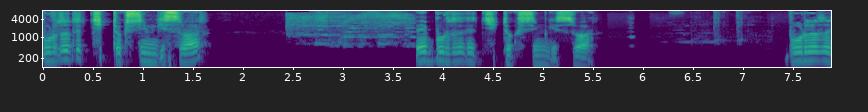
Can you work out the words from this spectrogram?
burada da TikTok simgesi var. Ve burada da TikTok simgesi var. Burada da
